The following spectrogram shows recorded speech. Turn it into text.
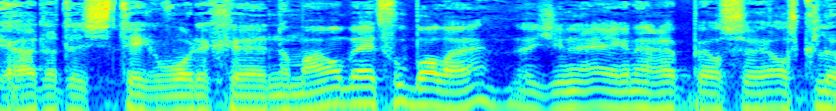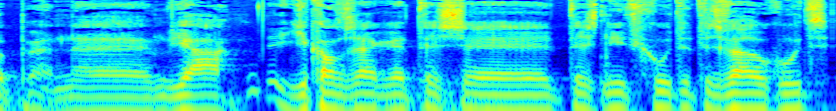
Ja, dat is tegenwoordig eh, normaal bij het voetballen. Hè? Dat je een eigenaar hebt als, eh, als club. En eh, ja, je kan zeggen het is, het is niet goed, het is wel goed.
